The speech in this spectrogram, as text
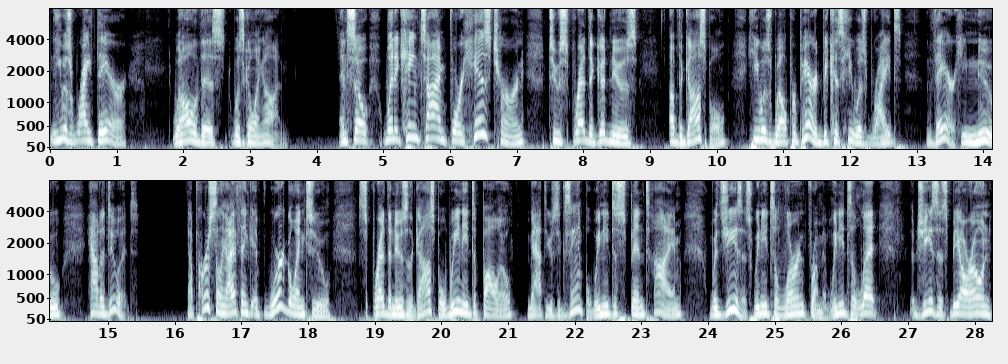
He was right there when all of this was going on. And so when it came time for his turn to spread the good news of the gospel, he was well prepared because he was right there. He knew how to do it. Now, personally, I think if we're going to spread the news of the gospel, we need to follow Matthew's example. We need to spend time with Jesus. We need to learn from him. We need to let Jesus be our own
